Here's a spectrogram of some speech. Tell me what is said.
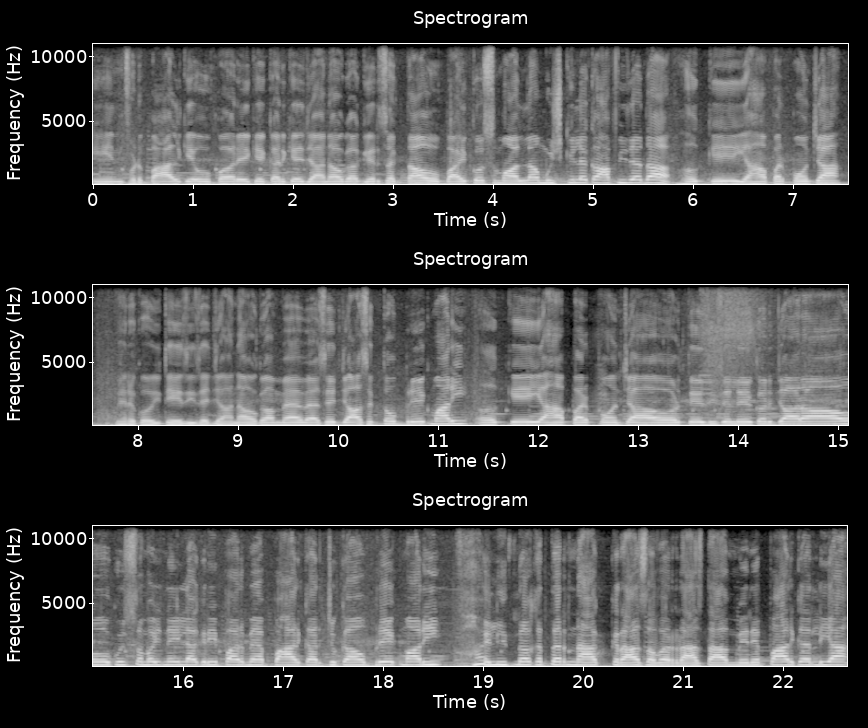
इन फुटबॉल के ऊपर एक एक करके जाना होगा, गिर सकता हूँ। बाइक को संभालना मुश्किल है काफ़ी ज़्यादा। ओके यहाँ पर पहुँचा। मेरे को तेज़ी से जाना होगा, मैं वैसे जा सकता हूँ ब्रेक मारी। ओके यहाँ पर पहुँचा और तेज़ी से लेकर जा रहा हूँ। कुछ समझ नहीं लग रही, पर मैं पार कर चुका हूँ ब्रेक मारी। फाइनली इतना खतरनाक क्रॉस ओवर रास्ता मैंने पार कर लिया।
